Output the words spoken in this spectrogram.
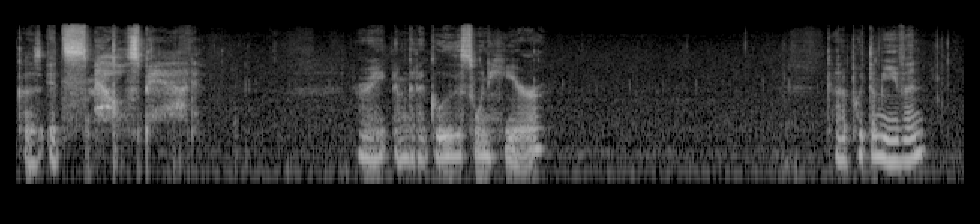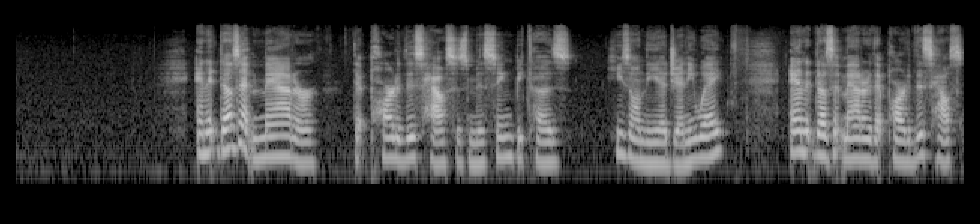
because it smells bad. All right, I'm going to glue this one here. Kind of put them even. And it doesn't matter that part of this house is missing because he's on the edge anyway. And it doesn't matter that part of this house,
